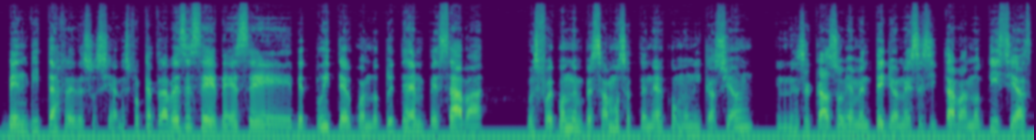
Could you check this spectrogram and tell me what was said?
benditas redes sociales, porque a través de ese, de ese, de Twitter, cuando Twitter empezaba, pues fue cuando empezamos a tener comunicación. En ese caso, obviamente, yo necesitaba noticias,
